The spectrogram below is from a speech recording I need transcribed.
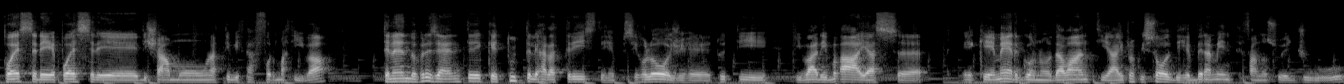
Può essere, può essere diciamo, un'attività formativa tenendo presente che tutte le caratteristiche psicologiche, tutti i vari bias eh, che emergono davanti ai propri soldi che veramente fanno su e giù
